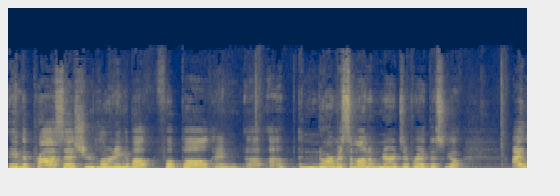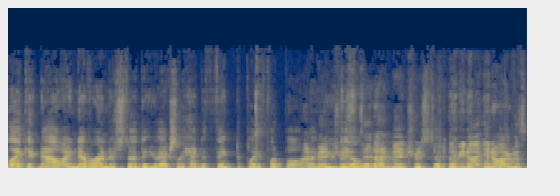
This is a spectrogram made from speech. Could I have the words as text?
in the process you're learning about football. And uh, an enormous amount of nerds have read this and go. I like it now. I never understood that you actually had to think to play football, I'm but you interested. do. I'm interested. I mean, I, you know, I was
